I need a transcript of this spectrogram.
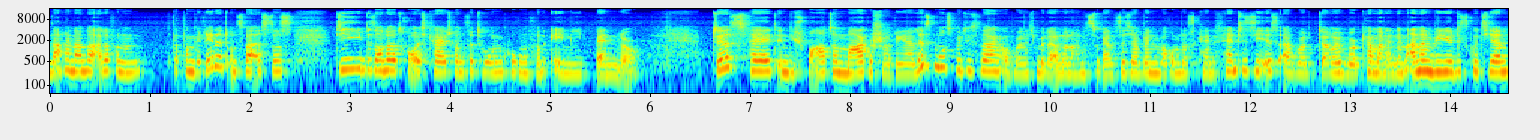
nacheinander alle von, davon geredet. Und zwar ist es Die besondere Traurigkeit von Zitronenkuchen von Amy Bender. Das fällt in die Sparte magischer Realismus, würde ich sagen, auch wenn ich mir da immer noch nicht so ganz sicher bin, warum das keine Fantasy ist, aber darüber kann man in einem anderen Video diskutieren.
